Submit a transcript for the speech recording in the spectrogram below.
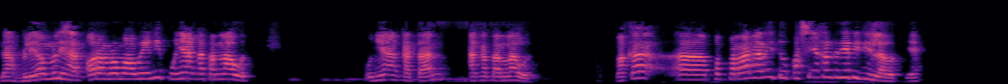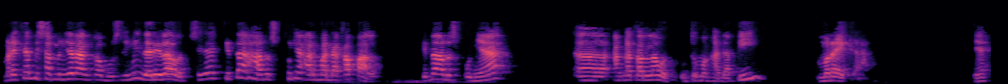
Nah, beliau melihat orang Romawi ini punya angkatan laut, punya angkatan angkatan laut. Maka uh, peperangan itu pasti akan terjadi di laut ya. Mereka bisa menyerang kaum muslimin dari laut. Sehingga kita harus punya armada kapal. Kita harus punya uh, angkatan laut untuk menghadapi mereka. Ya.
